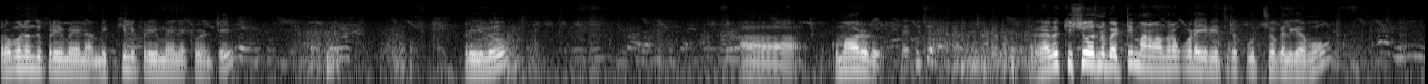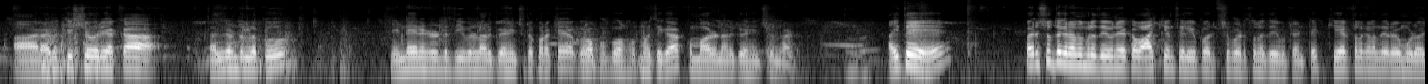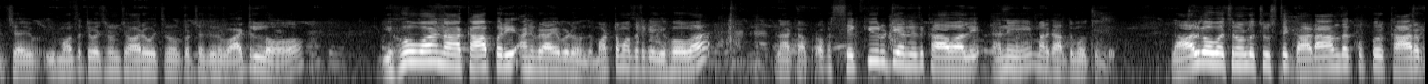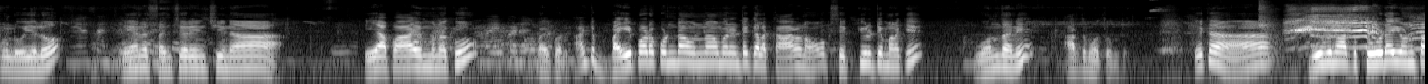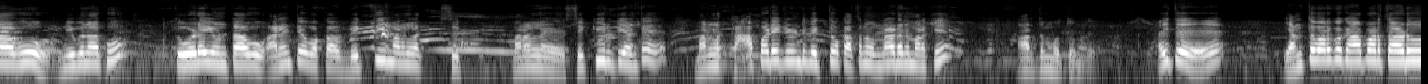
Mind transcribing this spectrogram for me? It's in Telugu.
ప్రభునందు ప్రియమైన మిక్కిలి ప్రియమైనటువంటి ప్రియులు ఆ కుమారుడు రవికిషోర్ని బట్టి మనం అందరం కూడా ఈ రీతిగా కూర్చోగలిగాము. ఆ రవికిషోర్ యొక్క తల్లిదండ్రులకు నిండైనటువంటి దీవులను అనుగ్రహించడం కొరకే ఒక గొప్ప బహుమతిగా కుమారుని అనుగ్రహించున్నాడు. అయితే పరిశుద్ధ గ్రంథంలో దేవుని యొక్క వాక్యం తెలియపరచబడుతున్నది ఏమిటంటే కీర్తన గ్రంథం ఇరవై మూడు అధ్యాయం. ఈ మొదటి వచనం నుంచి ఆరో వచనం వరకు చదివిన వాటిల్లో యహోవా నా కాపరి అని వ్రాయబడి ఉంది. మొట్టమొదటిగా యహోవా నా కాపరి. ఒక సెక్యూరిటీ అనేది కావాలి అని మనకు అర్థమవుతుంది. నాలుగో వచనంలో చూస్తే గడాంధపు కారపు లోయలో నేను సంచరించిన ఏ అపాయమునకు భయపడు అంటే భయపడకుండా ఉన్నామనంటే గల కారణం ఒక సెక్యూరిటీ మనకి ఉందని అర్థమవుతుంది. ఇక నీవు నాకు తోడై ఉంటావు నీవు నాకు తోడై ఉంటావు అని అంటే ఒక వ్యక్తి మనల్ని సెక్- మనల్ని సెక్యూరిటీ అంటే మనల్ని కాపాడేటువంటి వ్యక్తి ఒక అతను ఉన్నాడని మనకి అర్థమవుతుంది. అయితే ఎంతవరకు కాపాడతాడు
